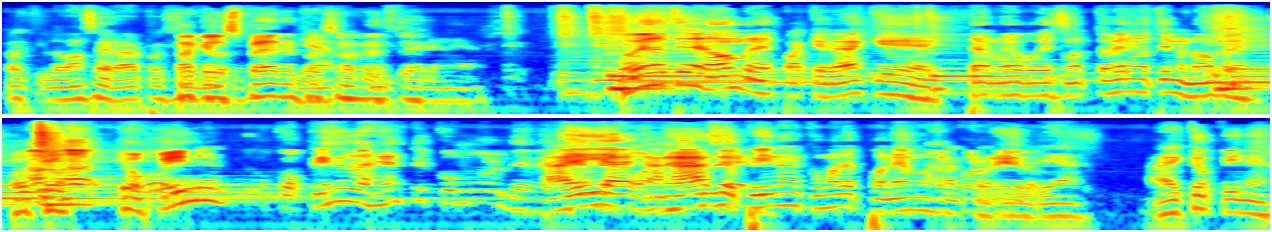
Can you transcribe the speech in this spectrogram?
Para que lo vamos a grabar Para que lo esperen Ya, para que lo próximamente. esperen. Todavía no tiene nombre, para que vean que está nuevo eso. Todavía no tiene nombre. ¿O Ah, qué, ah, qué? ¿Qué opina la gente? ¿Cómo debería Ahí, de ajá, se ponerle? opinan cómo le ponemos al al, corrido. corrido. ya. A ver qué opinen.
